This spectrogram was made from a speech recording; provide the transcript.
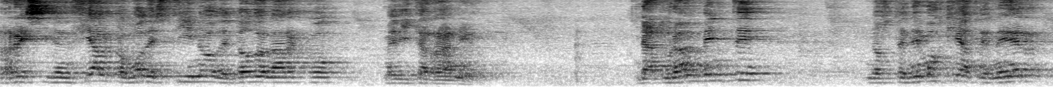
residencial como destino de todo el arco mediterráneo. Naturalmente nos tenemos que atener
